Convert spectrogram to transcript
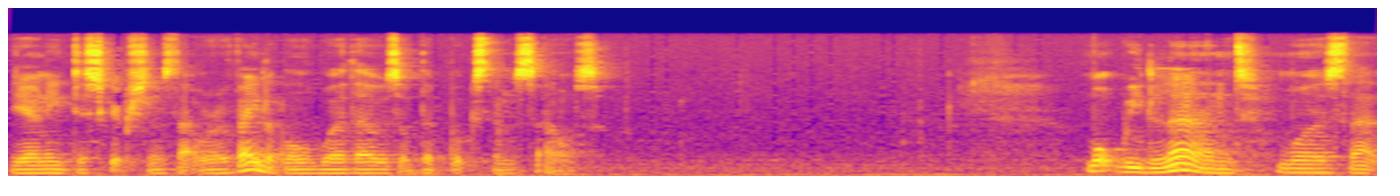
The only descriptions that were available were those of the books themselves what we learned was that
